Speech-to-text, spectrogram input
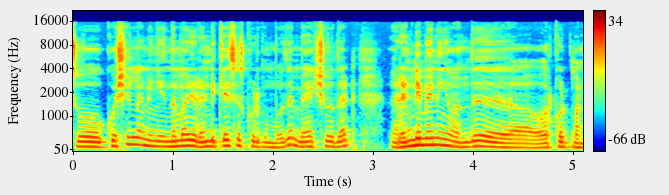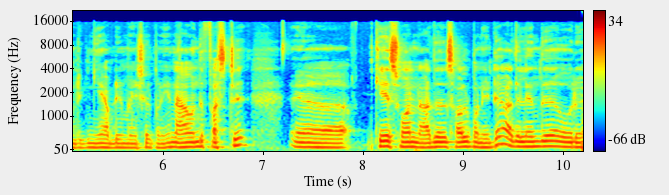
ஸோ கொஷினில் நீங்கள் இந்த மாதிரி ரெண்டு கேசஸ் கொடுக்கும்போது மேக் ஷூர் தட் ரெண்டுமே நீங்கள் வந்து ஒர்க் அவுட் பண்ணுறீங்க அப்படின்னு மென்ஷன் பண்ணி நான் வந்து ஃபஸ்ட்டு கேஸ் ஒன் அதை சால்வ் பண்ணிவிட்டு அதுலேருந்து ஒரு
